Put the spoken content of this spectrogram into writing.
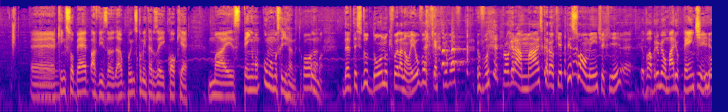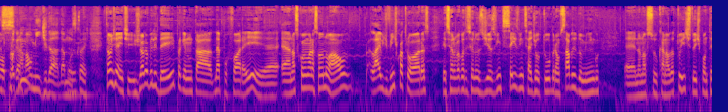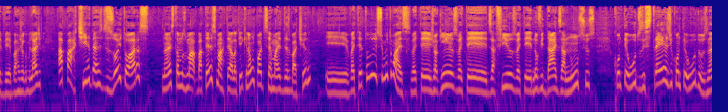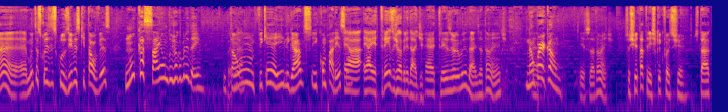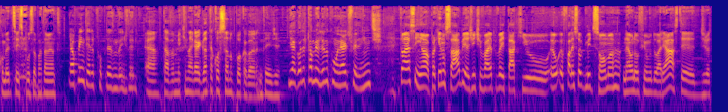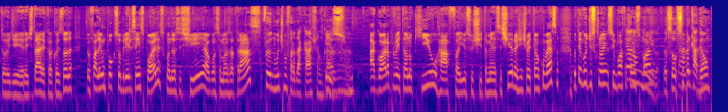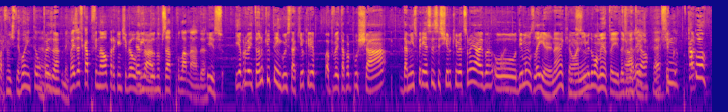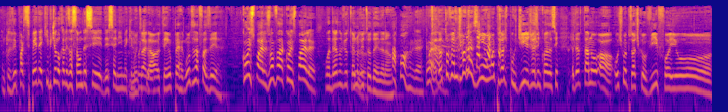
É, Quem souber, avisa, dá- põe nos comentários aí qual que é. Mas tem uma, uma música de Hamilton. Porra. Uma. Deve ter sido o dono que foi lá. Não, eu vou aqui, eu vou, eu vou programar esse karaokê pessoalmente aqui. Eu vou abrir o meu Mario Paint e vou Isso. programar o MIDI da, da música. Exatamente. Então, gente, Jogabilidade, pra quem não tá né, por fora aí, é, é a nossa comemoração anual. Live de 24 horas. Esse ano vai acontecer nos dias 26 e 27 de outubro, é um sábado e domingo, é, no nosso canal da Twitch, twitch.tv jogabilidade. A partir das 18 horas, né, estamos batendo esse martelo aqui, que não pode ser mais desbatido. E vai ter tudo isso e muito mais. Vai ter joguinhos, vai ter desafios, vai ter novidades, anúncios, conteúdos, estreias de conteúdos, né? É, muitas coisas exclusivas que talvez nunca saiam do Jogabilidade. Então fiquem aí ligados e compareçam. É a, é a E3 da jogabilidade? É, três jogabilidade, exatamente. Não É. percam. Isso, exatamente. Sushi tá triste. O que, que foi, Sushi? Você tá com medo de ser expulso do apartamento? É o pentelho que ficou preso no dente dele. É, tava meio que na garganta coçando um pouco agora. Entendi. E agora ele tá me olhando com um olhar diferente. Então é assim, ó, pra quem não sabe, a gente vai aproveitar que o. Eu, eu falei sobre Midsommar, né? O novo filme do Ari Aster, diretor de Hereditário, aquela coisa toda. Eu falei um pouco sobre ele sem spoilers quando eu assisti algumas semanas atrás. Foi no último Fora da Caixa, no caso. Isso. né? Agora, aproveitando que o Rafa e o Sushi também assistiram, a gente vai ter uma conversa. O Tengu disse que não se importa Eu com não, não spoiler. ligo. Eu sou super cagão pra filme de terror, então pra Pois é. tudo bem. Mas vai ficar pro final pra quem estiver ouvindo Exato. não precisar pular nada. Isso. E aproveitando que o Tengu está aqui, eu queria aproveitar pra puxar da minha experiência assistindo Kimetsu no Yaiba, o Demon Slayer, né? Que é o Isso. anime do momento aí, da Ah, juventude. legal. É. Sim, acabou. Inclusive, participei da equipe de localização desse, desse anime aqui no Muito legal. Eu tenho perguntas a fazer. Com spoilers, vamos falar com spoiler? O André não viu tudo. Eu não vi tudo ainda, não. Ah, porra, André. Ué, eu tô vendo devagarzinho, um episódio por dia, de vez em quando, assim. Eu devo estar no. Ó, o último episódio que eu vi foi o.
